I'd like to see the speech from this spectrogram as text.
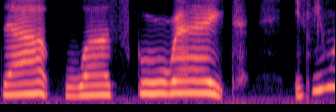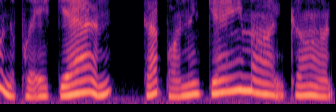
That was great! If you want to play again, tap on the game icon.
